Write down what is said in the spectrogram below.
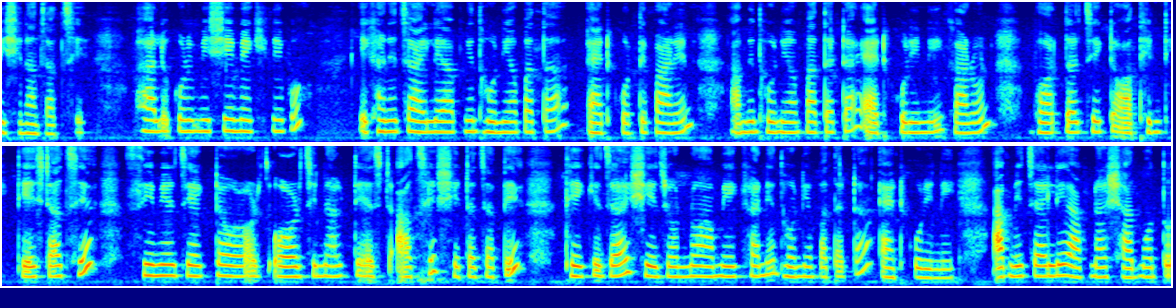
মিশে না যাচ্ছে, ভালো করে মিশিয়ে মেখে নেব। এখানে চাইলে আপনি ধনিয়া পাতা অ্যাড করতে পারেন। আমি ধনিয়া পাতাটা অ্যাড করিনি কারণ ভর্তার যে একটা অথেন্টিক টেস্ট আছে, সিমের যে একটা অরিজিনাল টেস্ট আছে সেটা যাতে থেকে যায় সেজন্য আমি এখানে ধনিয়া পাতাটা অ্যাড করিনি। আপনি চাইলে আপনার স্বাদ মতো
